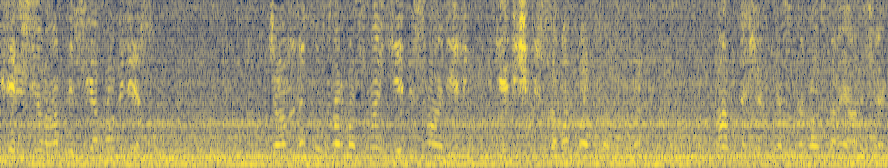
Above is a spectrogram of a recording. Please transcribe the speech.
Direksiyon hamlesi yapabilir. Canını kurtarmasına 7 saniyelik geniş bir zaman var trafikte. At 5 vitesinde gazdan ayağını çek.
